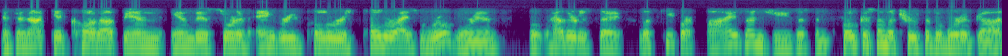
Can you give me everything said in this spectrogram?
and to not get caught up in in this sort of angry polarized polarized world we're in, but rather to say, let's keep our eyes on Jesus and focus on the truth of the Word of God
